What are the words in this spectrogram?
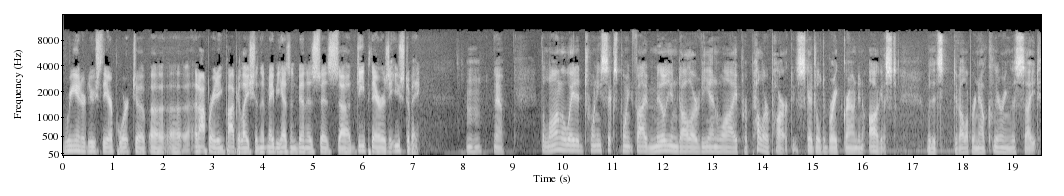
reintroduce the airport to uh, uh, an operating population that maybe hasn't been as as uh, deep there as it used to be. Mm-hmm. Yeah. The long-awaited $26.5 million VNY propeller park is scheduled to break ground in August, with its developer now clearing the site.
